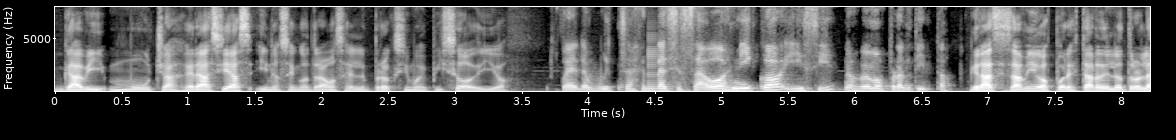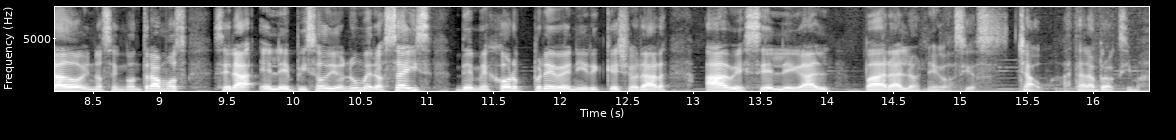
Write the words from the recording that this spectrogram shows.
Gaby, muchas gracias y nos encontramos en el próximo episodio. Bueno, muchas gracias a vos, Nico, y sí, nos vemos prontito. Gracias amigos por estar del otro lado y nos encontramos. Será el episodio número 6 de Mejor Prevenir que Llorar, ABC Legal para los Negocios. Chau, hasta la próxima.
